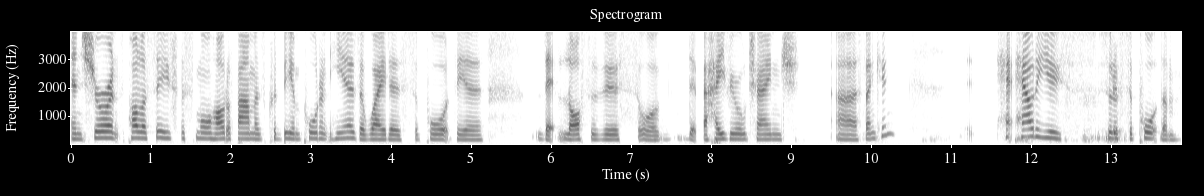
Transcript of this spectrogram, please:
insurance policies for smallholder farmers could be important here as a way to support their that loss averse or that behavioural change uh, thinking? H how do you sort of support them?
